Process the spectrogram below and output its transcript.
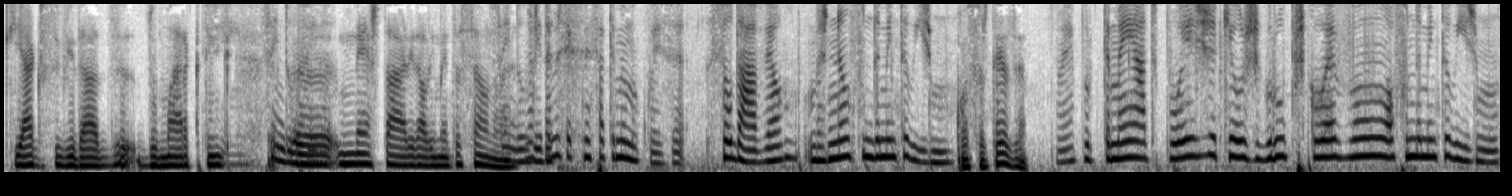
que é a agressividade do marketing Sem dúvida. eh, nesta área da alimentação, não Sem é? Nós dúvida. temos de ter que pensar também uma coisa, saudável, mas não fundamentalismo. Com certeza. não é? Porque também há depois aqueles grupos que levam ao fundamentalismo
